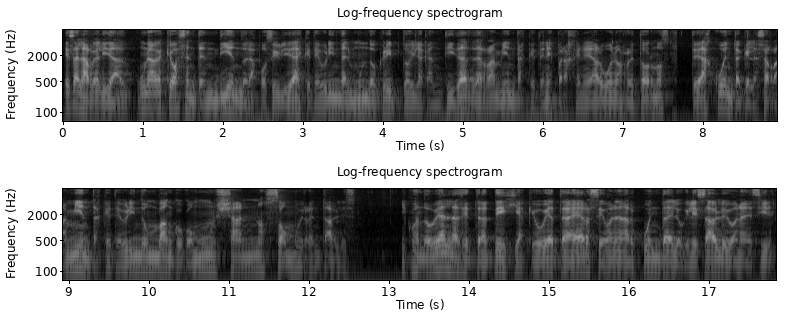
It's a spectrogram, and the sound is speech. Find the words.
Esa es la realidad. Una vez que vas entendiendo las posibilidades que te brinda el mundo cripto y la cantidad de herramientas que tenés para generar buenos retornos, te das cuenta que las herramientas que te brinda un banco común ya no son muy rentables. Y cuando vean las estrategias que voy a traer, se van a dar cuenta de lo que les hablo y van a decir,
